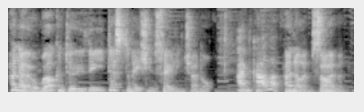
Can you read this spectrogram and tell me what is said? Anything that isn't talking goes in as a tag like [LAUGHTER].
Hello and welcome to the Destination Sailing Channel, I'm Carla, and I'm Simon.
